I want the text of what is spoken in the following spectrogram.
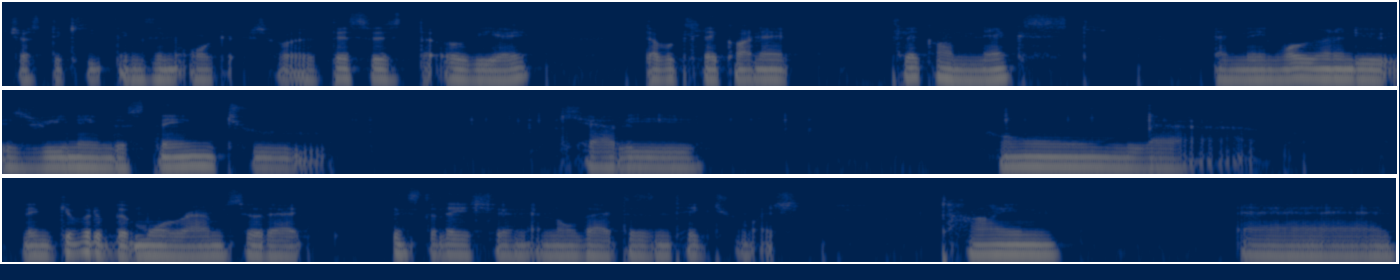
just to keep things in order. So this is the OVA. Double click on it, click on next, and then what we want to do is rename this thing to Kali Home Lab. Then give it a bit more RAM so that installation and all that doesn't take too much time. And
